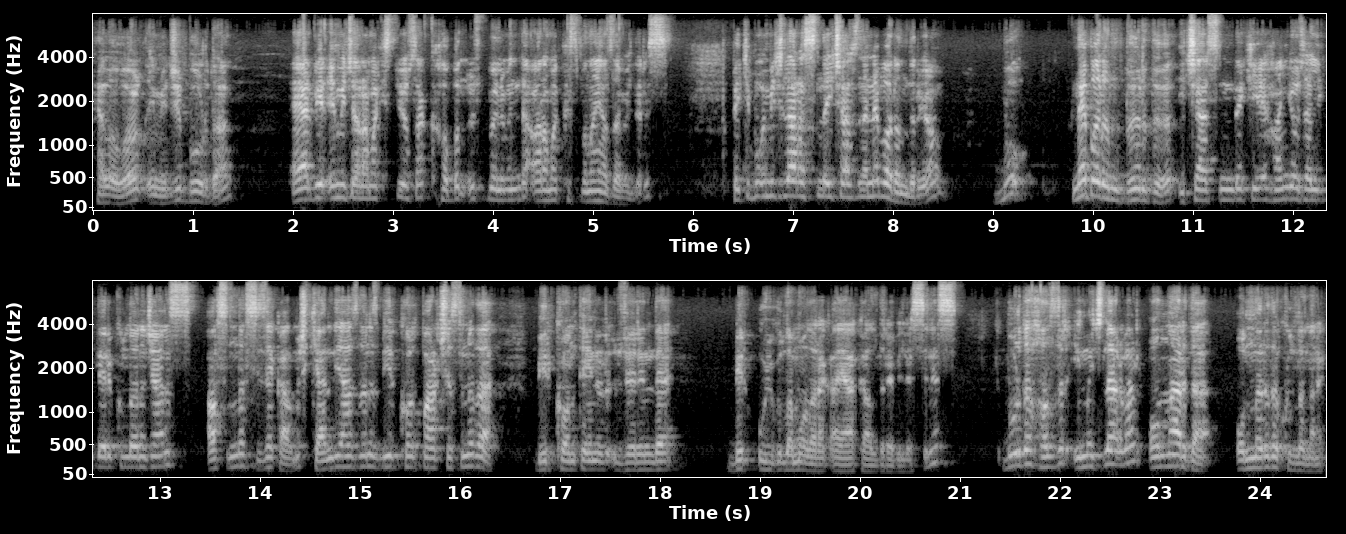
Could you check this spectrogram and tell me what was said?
Hello World image'i burada. Eğer bir image aramak istiyorsak hub'ın üst bölümünde arama kısmına yazabiliriz. Peki bu image'ler aslında içerisinde ne barındırıyor? Bu ne barındırdığı, içerisindeki hangi özellikleri kullanacağınız aslında size kalmış. Kendi yazdığınız bir kod parçasını da bir konteyner üzerinde bir uygulama olarak ayağa kaldırabilirsiniz. Burada hazır image'ler var. Onlar da onları da kullanarak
